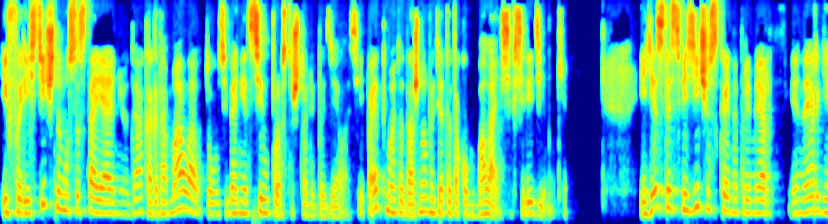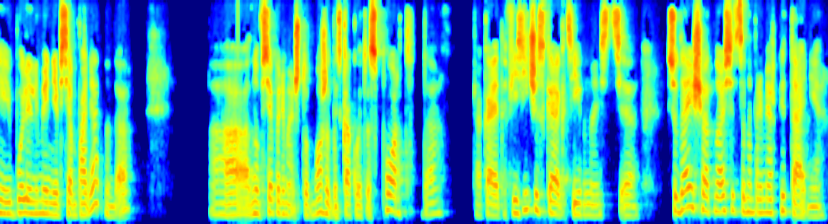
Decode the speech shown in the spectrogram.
эйфористичному состоянию, да, когда мало, то у тебя нет сил просто что-либо делать. И поэтому это должно быть где-то в таком балансе, в серединке. И если с физической, например, энергией более или менее всем понятно, да, а, ну, все понимают, что может быть какой-то спорт, да, какая-то физическая активность. Э, сюда еще относится, например, питание.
